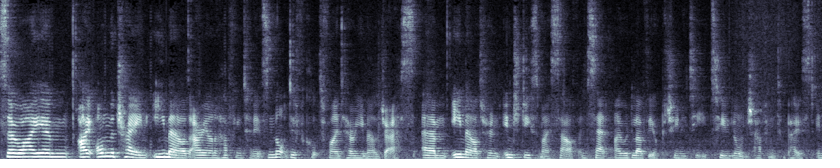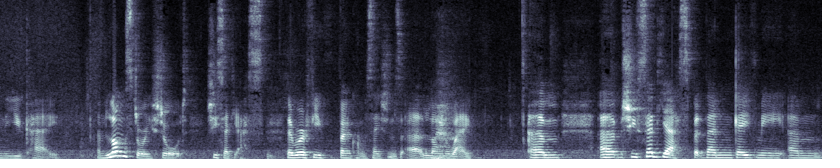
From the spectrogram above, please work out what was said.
So I, um, I on the train emailed Arianna Huffington. It's not difficult to find her email address. Um, emailed her and introduced myself and said I would love the opportunity to launch Huffington Post in the UK. And long story short, she said yes. There were a few phone conversations uh, along the way. Um, uh, she said yes, but then gave me um,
